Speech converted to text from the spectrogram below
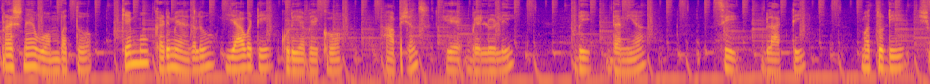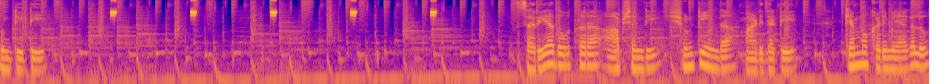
ಪ್ರಶ್ನೆ ಒಂಬತ್ತು, ಕೆಮ್ಮು ಕಡಿಮೆಯಾಗಲು ಯಾವ ಟೀ ಕುಡಿಯಬೇಕು? ಆಪ್ಷನ್ಸ್ ಎ, ಬೆಳ್ಳುಳ್ಳಿ, ಬಿ, ಧನಿಯಾ, ಸಿ ಬ್ಲ್ಯಾಕ್ ಟೀ ಮತ್ತು ಡಿ, ಶುಂಠಿ ಟೀ. ಸರಿಯಾದ ಉತ್ತರ ಆಪ್ಷನ್ ಡಿ, ಶುಂಠಿಯಿಂದ ಮಾಡಿದ ಟೀ. ಕೆಮ್ಮು ಕಡಿಮೆಯಾಗಲು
